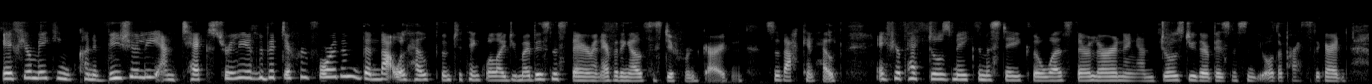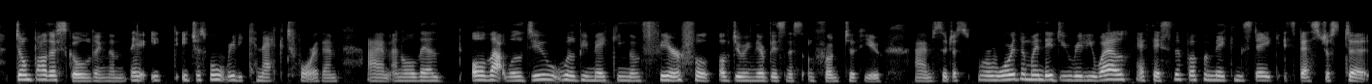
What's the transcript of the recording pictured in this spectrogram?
if you're making kind of visually and texturally a little bit different for them, then that will help them to think, well, I do my business there and everything else is different garden. So that can help. If your pet does make the mistake though whilst they're learning and does do their business in the other parts of the garden, don't bother scolding them. They it, it just won't really connect for them. Um, and all they'll all that will do will be making them fearful of doing their business in front of you. Um, so just reward them when they do really well. If they slip up and make a mistake, it's best just to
